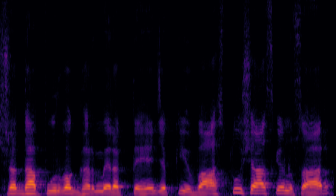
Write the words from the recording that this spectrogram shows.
श्रद्धापूर्वक घर में रखते हैं, जबकि वास्तुशास्त्र के अनुसार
